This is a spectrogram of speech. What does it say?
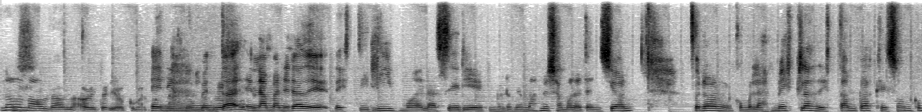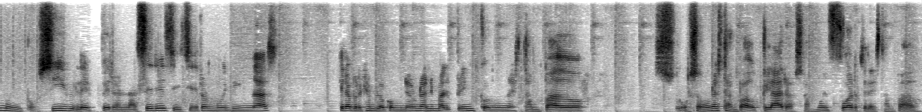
No, no, habla, habla. Ahorita yo comento. En, indumenta- No en la manera de, de estilismo de la serie, como lo que más me llamó la atención, fueron como las mezclas de estampas que son como imposibles, pero en la serie se hicieron muy lindas. Que era, por ejemplo, combinar un animal print con un estampado, o sea, un estampado claro, o sea, muy fuerte el estampado.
